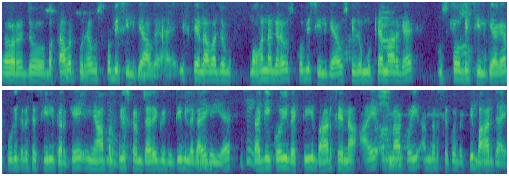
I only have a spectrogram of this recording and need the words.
और जो बख्तावरपुर है उसको भी सील किया गया है। इसके अलावा जो मोहन नगर है उसको भी सील किया है। उसकी जो मुख्य मार्ग है उसको भी सील किया गया। पूरी तरह से सील करके यहाँ पर हम्म। पुलिस कर्मचारियों की ड्यूटी भी लगाई गई है ताकि कोई व्यक्ति बाहर से ना आए और ना कोई अंदर से कोई व्यक्ति बाहर जाए।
